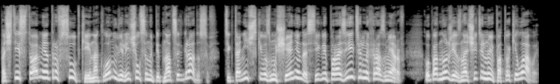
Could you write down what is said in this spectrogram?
Почти сто метров в сутки, и наклон увеличился на 15 градусов. Тектонические возмущения достигли поразительных размеров. У подножья значительные потоки лавы.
